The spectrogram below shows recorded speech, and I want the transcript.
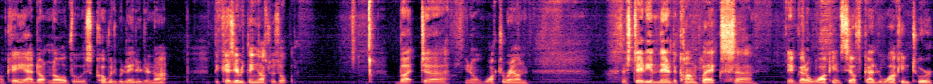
Okay, I don't know if it was COVID related or not because everything else was open. But, uh, you know, walked around the stadium there, the complex. Uh, they've got a walk-in, self guided walking tour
